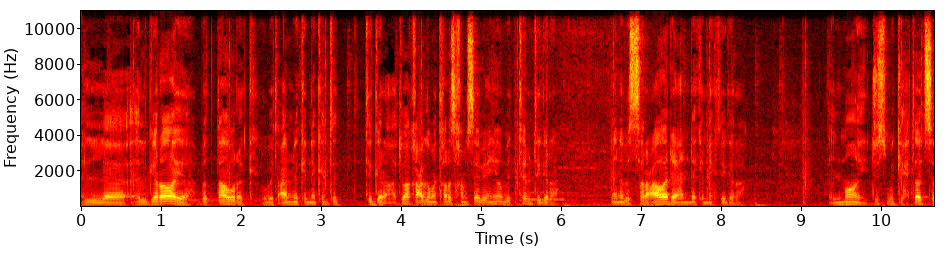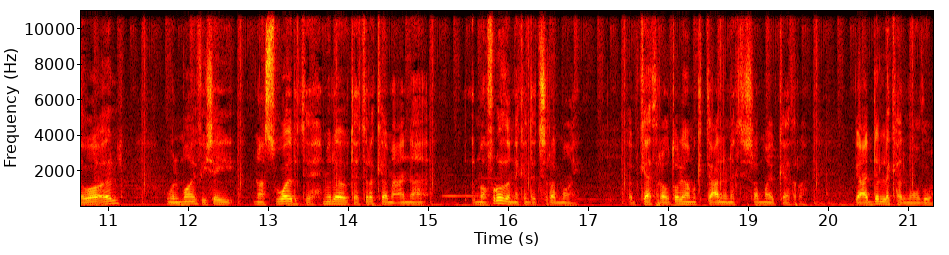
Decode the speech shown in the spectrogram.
القراية بتطورك وبتعلمك إنك أنت تقرأ. أتوقع عقب ما تخلص 75 يوم بتتم تقرأ لأن بتصير عادة عندك إنك تقرأ. الماي جسمك يحتاج سوائل والماي في شيء ناس وايد تهمله وتتركه مع إنها المفروض إنك أنت تشرب ماي. بكثرة وطول يومك تتعلم إنك تشرب ماي بكثرة. بيعدل لك هالموضوع.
